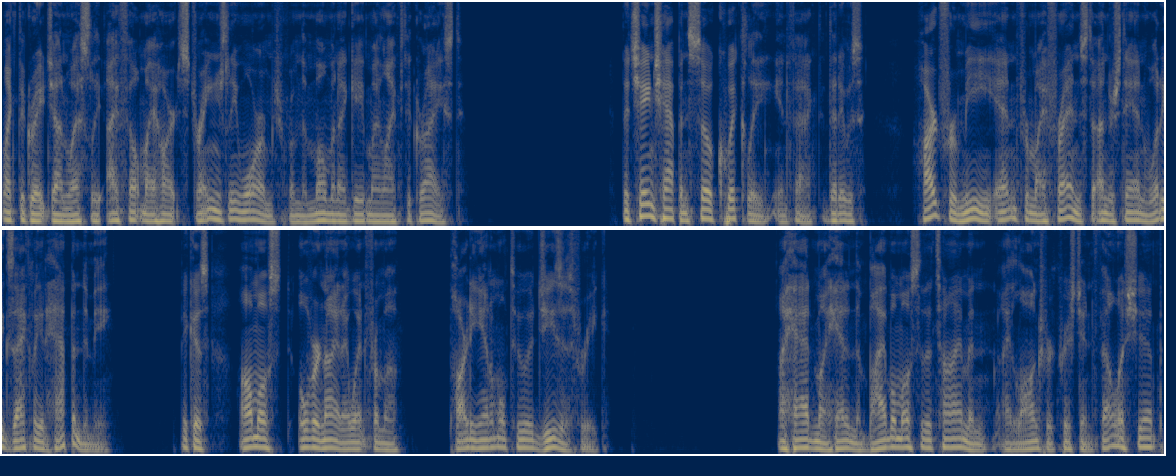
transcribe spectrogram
Like the great John Wesley, I felt my heart strangely warmed from the moment I gave my life to Christ. The change happened so quickly, in fact, that it was hard for me and for my friends to understand what exactly had happened to me. Because almost overnight, I went from a party animal to a Jesus freak. I had my head in the Bible most of the time, and I longed for Christian fellowship.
